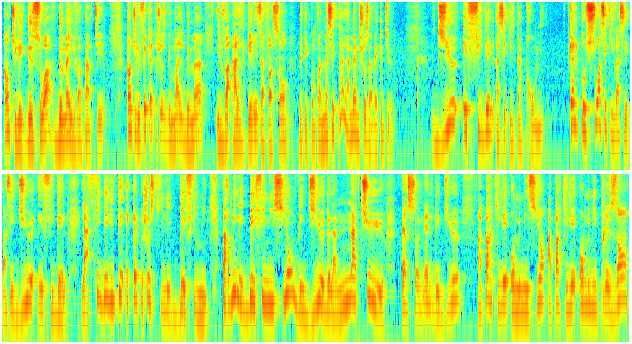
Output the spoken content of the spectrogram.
Quand tu les déçois, demain il va partir. Quand tu lui fais quelque chose de mal, demain il va altérer sa façon de te comprendre. Mais c'est pas la même chose avec Dieu. Dieu est fidèle à ce qu'il t'a promis. Quel que soit ce qui va se passer, Dieu est fidèle. La fidélité est quelque chose qui les définit. Parmi les définitions des dieux, de la nature personnelle des dieux, à part qu'il est omniscient, à part qu'il est omniprésent,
